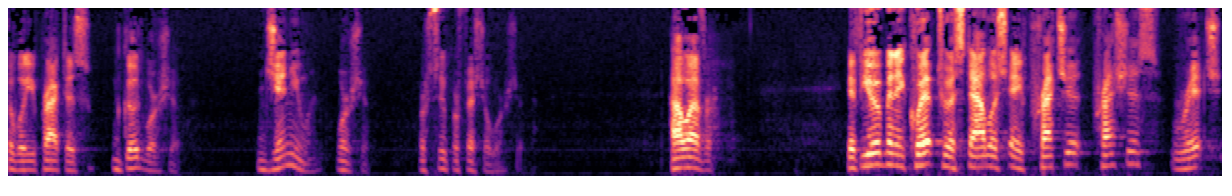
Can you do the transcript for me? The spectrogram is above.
So, will you practice good worship, genuine worship, or superficial worship? However, if you have been equipped to establish a precious, rich,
